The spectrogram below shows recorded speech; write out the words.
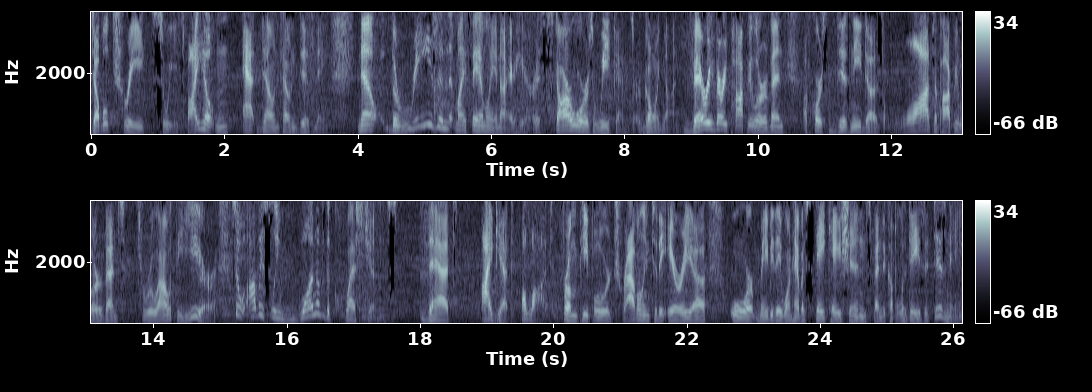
Doubletree Suites by Hilton at downtown Disney. Now, the reason that my family and I are here is Star Wars weekends are going on. Very, very popular event. Of course, Disney does lots of popular events throughout the year. So obviously, one of the questions that I get a lot from people who are traveling to the area or maybe they want to have a staycation, spend a couple of days at Disney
